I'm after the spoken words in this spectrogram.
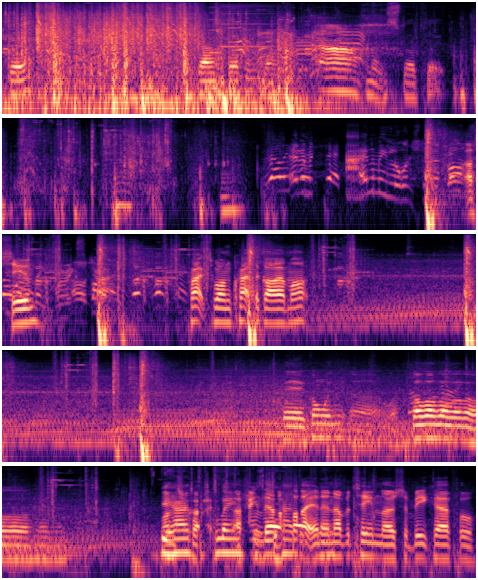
Okay. Down, second, down. Ah. Nice. Well played. Enemy, enemy launched an advanced I see him. Weapon. Cracked one, cracked the guy I marked. Okay, come with me. Uh, go, go, go, go, go, go, go. go. Behind the plane. I think they're behind the fighting another team though, so be careful.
